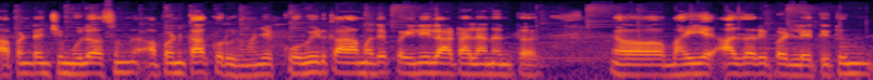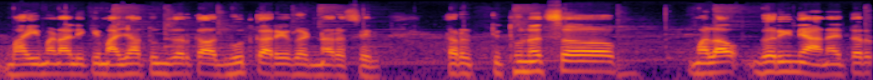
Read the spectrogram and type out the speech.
आपण त्यांची मुलं असून आपण का करू? म्हणजे कोविड काळामध्ये पहिली लाट आल्यानंतर भाई आजारी पडले. तिथून भाई म्हणाले की माझ्या हातून जर का अद्भुत कार्य घडणार असेल तर तिथूनच मला घरी न्या. नाही तर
